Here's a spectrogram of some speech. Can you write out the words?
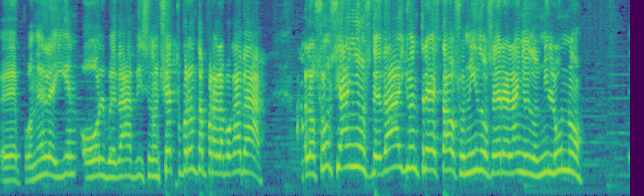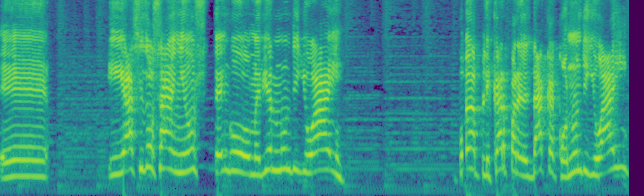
eh, ponerle ahí en all, ¿verdad? Dice Don Cheto, pregunta para la abogada. A los 11 años de edad yo entré a Estados Unidos, era el año 2001. Eh, y hace dos años tengo, me dieron un DUI. ¿Puedo aplicar para el DACA con un DUI?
